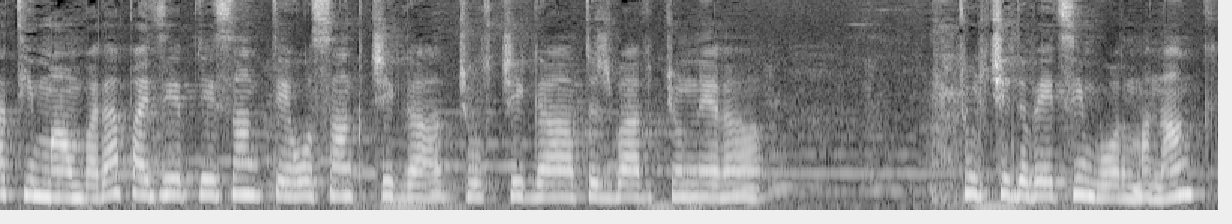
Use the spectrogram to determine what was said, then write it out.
աթիման վրա, բայց երբ տեսանք, թե հոսանք չի գա, ճուր չի գա, դժվարությունները թույլ չի տվեցին, որ մնանք։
